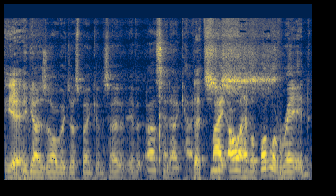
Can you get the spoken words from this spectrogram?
Yeah. He goes, oh, we're just being conservative. I said, okay, That's mate, I'll have a bottle of red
